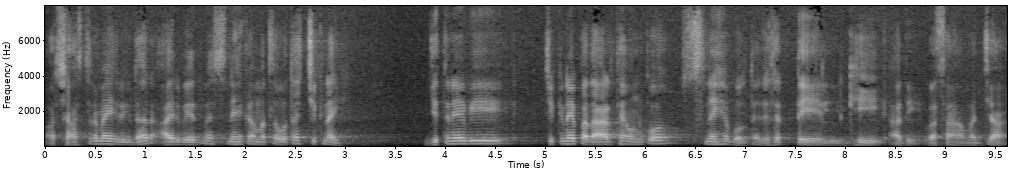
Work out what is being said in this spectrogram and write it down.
और शास्त्र में इधर आयुर्वेद में स्नेह का मतलब होता है चिकनाई। जितने भी चिकने पदार्थ हैं, उनको स्नेह बोलते हैं, जैसे तेल, घी आदि, वसा, मज्जा,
